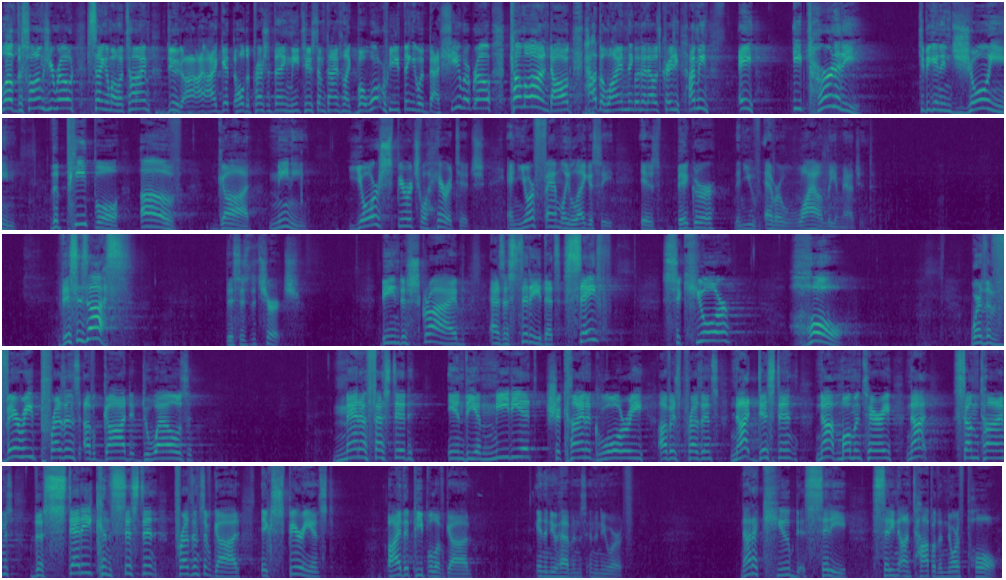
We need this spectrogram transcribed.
Love the songs you wrote, sang them all the time. Dude, I, I get the whole depression thing, me too sometimes. I'm like, but what were you thinking with Bathsheba, bro? Come on, dog. How'd the lion thing go down? That was crazy. I mean, a eternity to begin enjoying the people of God. Meaning, your spiritual heritage and your family legacy is bigger than you've ever wildly imagined. This is us. This is the church. Being described as a city that's safe, secure, whole, where the very presence of God dwells, manifested in the immediate Shekinah glory of his presence, not distant, not momentary, not sometimes the steady, consistent presence of God experienced by the people of God in the new heavens and the new earth. Not a cubed city sitting on top of the North Pole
